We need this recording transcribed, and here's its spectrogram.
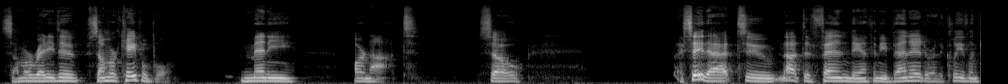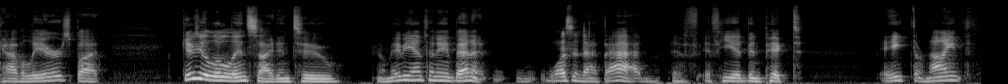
Some are ready to, some are capable many are not. So I say that to not defend Anthony Bennett or the Cleveland Cavaliers, but gives you a little insight into you know maybe Anthony Bennett wasn't that bad if if he had been picked eighth or ninth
